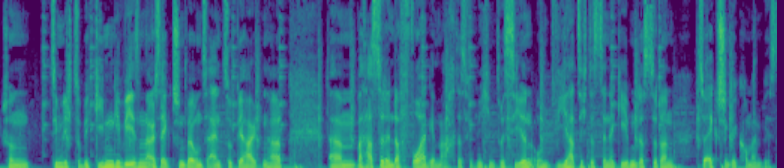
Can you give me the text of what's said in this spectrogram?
schon ziemlich zu Beginn gewesen, als Action bei uns Einzug gehalten hat. Ähm, was hast du denn davor gemacht? Das würde mich interessieren. Und wie hat sich das denn ergeben, dass du dann zu Action gekommen bist?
